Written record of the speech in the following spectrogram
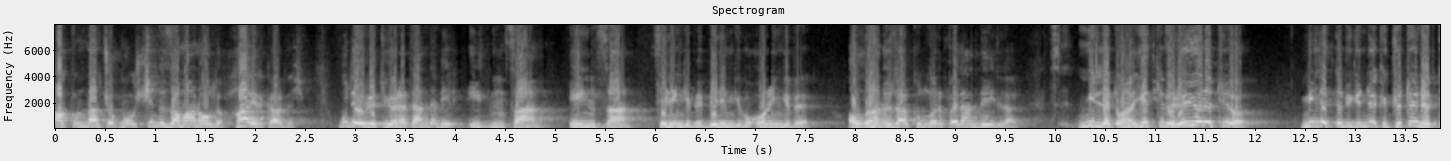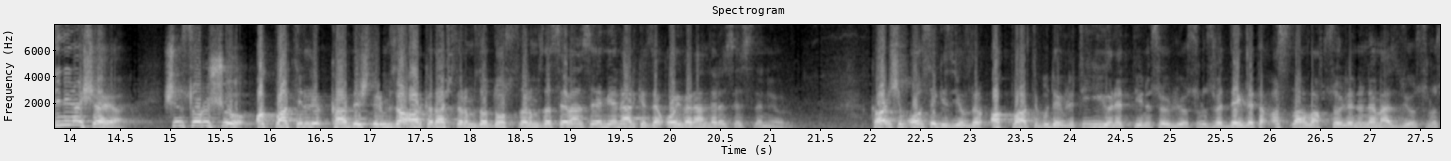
aklından çok mu? Şimdi zamanı oldu. Hayır kardeşim. Bu devleti yöneten de bir insan. İnsan. Senin gibi, benim gibi, onun gibi. Allah'ın özel kulları falan değiller. Millet ona yetki veriyor, yönetiyor. Millet de bir gün diyor ki kötü yönettin in aşağıya. Şimdi soru şu, AK Partili kardeşlerimize, arkadaşlarımıza, dostlarımıza, seven sevmeyen herkese, oy verenlere sesleniyorum. Kardeşim 18 yıldır AK Parti bu devleti iyi yönettiğini söylüyorsunuz ve devlete asla laf söylenilemez diyorsunuz.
